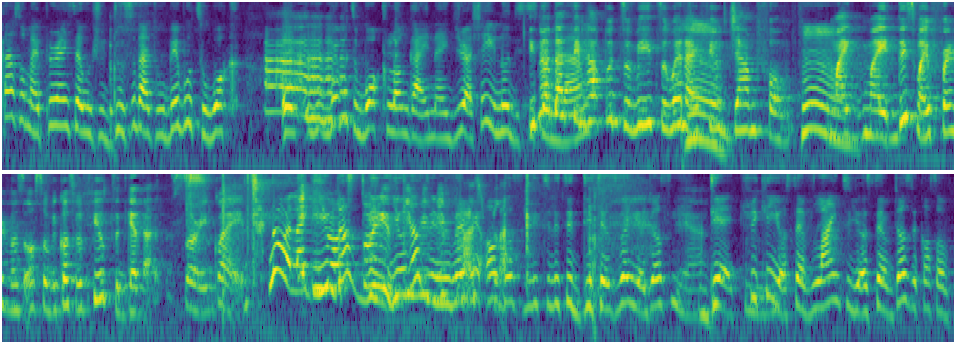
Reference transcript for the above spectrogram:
that's what my parents said we should do so that we'll be able to work uh, we'll be able to walk longer in Nigeria. Sure, you know this. system. You know that thing happened to me too when I filled hmm. JAMB form. Hmm. My my this my friend was also because we filled together. Sorry, go ahead. No, like you just be, you just be remembering all those little little details when you're just yeah. there tricking mm. yourself, lying to yourself just because of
